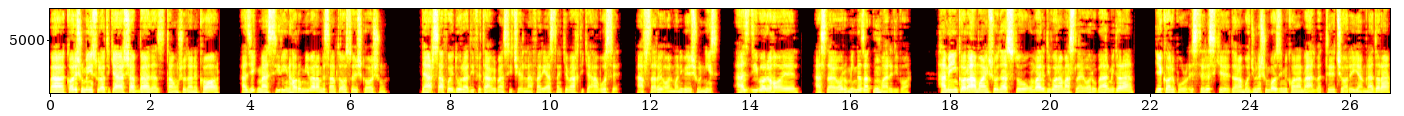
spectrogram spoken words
و کارشون به این صورتی که هر شب بعد از تموم شدن کار از یک مسیر اینها رو می‌برن به سمت آسایشگاهشون. در صفای دو ردیفه تقریبا سی چهل نفری هستن که وقتی که حواس افسرهای آلمانی بهشون نیست از دیوار حائل اسلحه ها رو میندازن اونور دیوار. همه این کارا هماهنگ شده است و اونور دیوار هم اسلحه ها رو برمیدارن یه کار پر استرس که دارن با جونشون بازی می‌کنن و البته چاره ای هم ندارن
